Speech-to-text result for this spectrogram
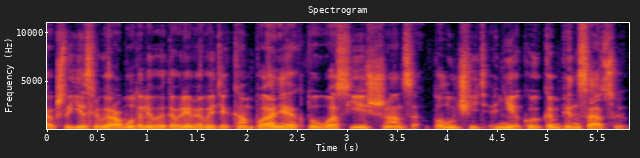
Так что если вы работали в это время в этих компаниях, то у вас есть шанс получить некую компенсацию.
